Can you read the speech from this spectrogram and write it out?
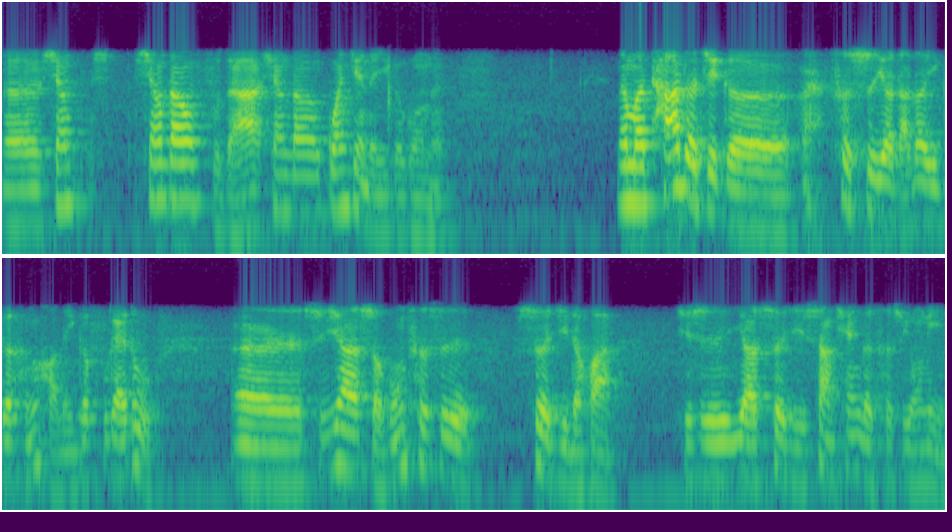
呃相相当复杂、相当关键的一个功能。那么它的这个呃测试要达到一个很好的一个覆盖度，呃，实际上手工测试设计的话，其实要设计上千个测试用例，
